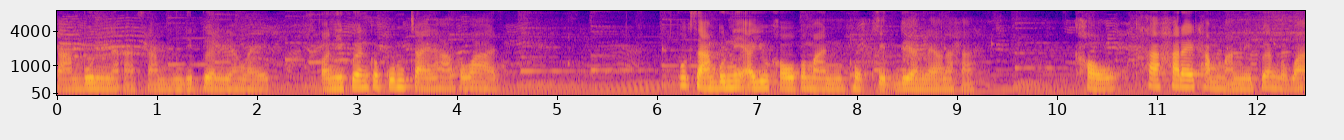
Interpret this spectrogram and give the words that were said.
สามบุญนะคะสามบุญที่เพื่อนเลี้ยงไว้ ตอนนี้เพื่อนก็กุ้มใจนะคะ เพราะว่า พวกสามบุญนี้อายุเขาประมาณ6กเจ็ดเดือนแล้วนะคะ เขาถ้าข้าได้ทำหมันนี่เพื่อนบอกว่า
